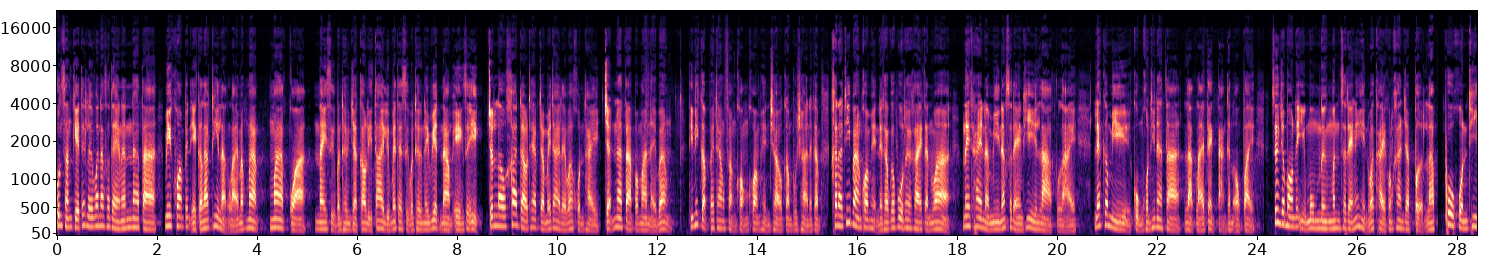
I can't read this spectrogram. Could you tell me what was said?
คุณสังเกตได้เลยว่านักแสดงนั้นหน้าตา มีความเป็นเอกลักษณ์ที่หลากหลายมากๆ มากกว่าในสื่อบันเทิงจากเกาหลีใต้ หรือแม้แต่สื่อบันเทิงในเวียดนามเองซะอีก จนเราคาดเดาแทบจะไม่ได้เลยว่าคนไทย จะหน้าตาประมาณไหนบ้าง ทีนี้กลับไปทางฝั่งของความเห็นชาวกัมพูชานะครับ ขณะที่บางความเห็นนะครับก็พูดคล้ายๆกันว่า ในไทยนะมีนักแสดงที่หลากหลาย และก็มีกลุ่มคนที่หน้าตาหลากหลายแตกต่างกันออกไป ซึ่งจะมองในอีกมุมหนึ่งมันแสดงให้เห็นว่าไทยค่อนข้างจะเปิดรับ ผู้คนที่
